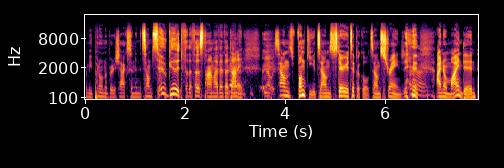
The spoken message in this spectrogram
let me put on a British accent and it sounds so good for the first time I've ever done it. no, it sounds funky. It sounds stereotypical. It sounds strange. Uh-huh. I know mine did.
